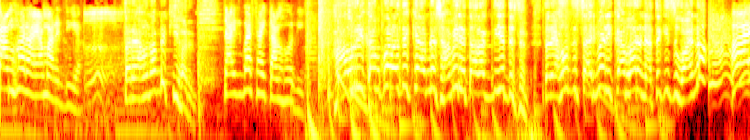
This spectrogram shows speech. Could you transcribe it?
কাম হারায় আমারে দিয়া। তার এখন আপনি কি হারেন? চার বাসায় কাম হরি। হাউরি কাম করা দেখে আপনার স্বামীরে দিয়ে দিয়েছেন। তার এখন যে চারবারই কাম হারেন এত কিছু হয় না? ওই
